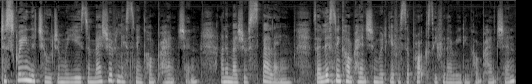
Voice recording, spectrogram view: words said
to screen the children, we used a measure of listening comprehension and a measure of spelling. So listening comprehension would give us a proxy for their reading comprehension,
